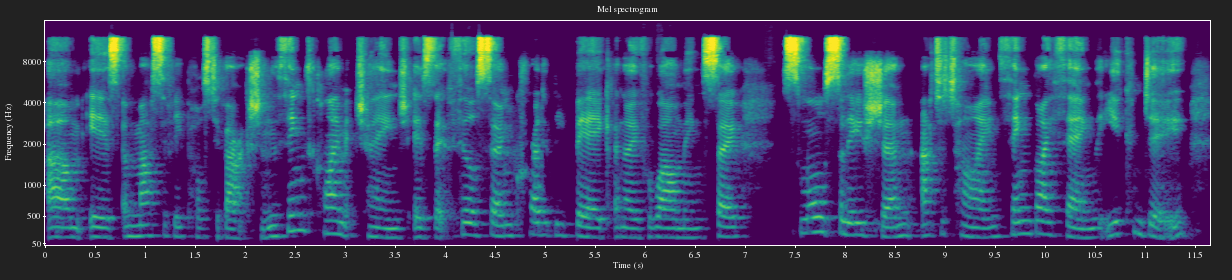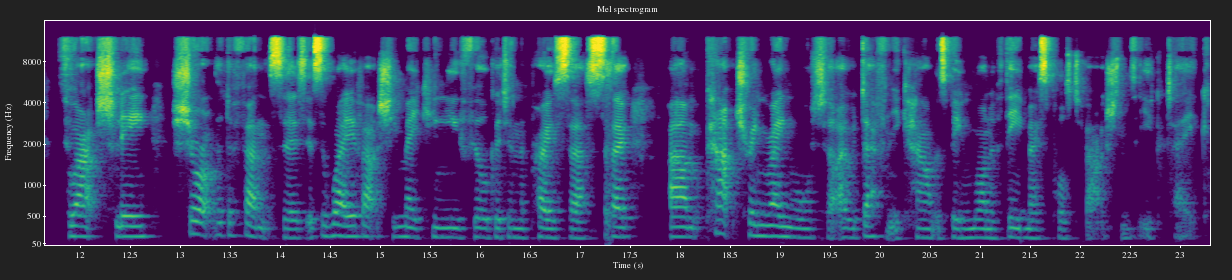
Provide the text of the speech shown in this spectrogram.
um, is a massively positive action. The thing with climate change is that it feels so incredibly big and overwhelming. So small solution at a time, thing by thing that you can do to actually shore up the defenses is a way of actually making you feel good in the process. So um, capturing rainwater, I would definitely count as being one of the most positive actions that you could take.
